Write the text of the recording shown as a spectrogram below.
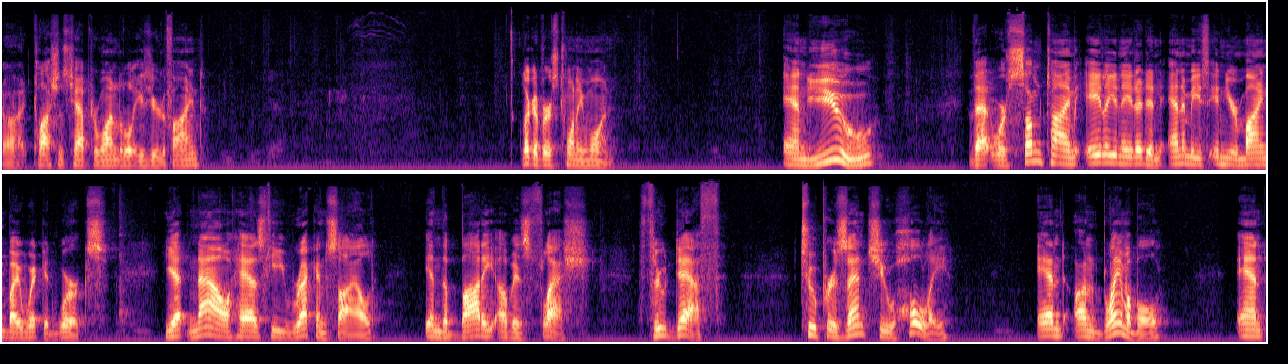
All right, Colossians chapter 1, a little easier to find. Look at verse 21. And you that were sometime alienated and enemies in your mind by wicked works, yet now has he reconciled in the body of his flesh through death to present you holy and unblameable and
